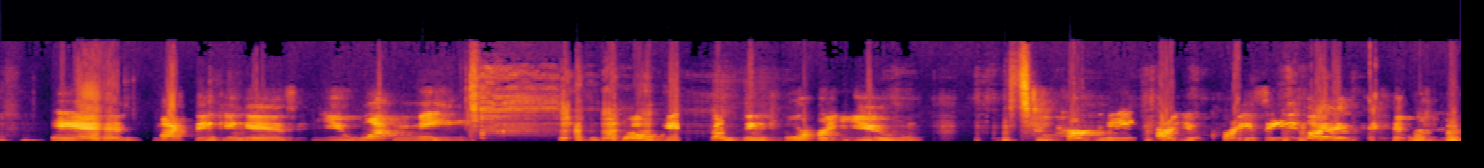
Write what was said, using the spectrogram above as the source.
Mm-hmm. And my thinking is, you want me to go get something for you to hurt me? Are you crazy? Like, but,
